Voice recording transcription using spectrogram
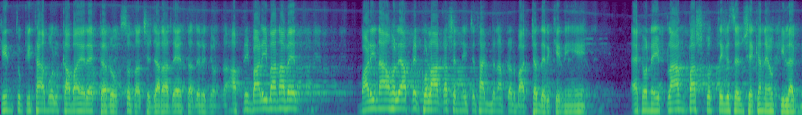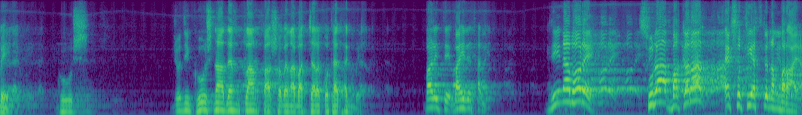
কিন্তু কিতাবুল কাবায়ের একটা রোকসত আছে, যারা দেয় তাদের জন্য। আপনি বাড়ি বানাবেন, বাড়ি না হলে আপনি খোলা আকাশের নিচে থাকবেন আপনার বাচ্চাদেরকে নিয়ে। এখন এই প্ল্যান পাস করতে গেছেন, সেখানেও কি লাগবে? ঘুষ। যদি ঘুষ না দেন প্ল্যান পাস হবে না, বাচ্চারা কোথায় থাকবে? বাড়িতে, বাইরে থাকবে। ঘৃণা ভরে। সুরা বাকারার একশো তিয়াত্তর নম্বর আয়া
